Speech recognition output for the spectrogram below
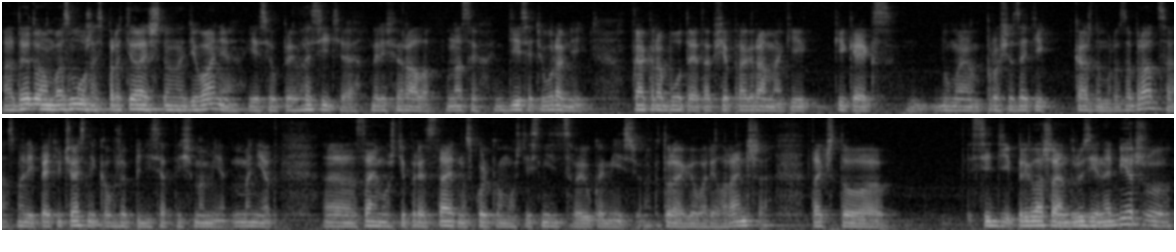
А дает вам возможность протирать что на диване, если вы пригласите на рефералов. У нас их 10 уровней. Как работает вообще программа KickX, думаю, проще зайти к каждому разобраться. Смотри, 5 участников, уже 50 тысяч монет. Э, сами можете представить, насколько вы можете снизить свою комиссию, о которой я говорил раньше. Так что сиди, приглашаем друзей на биржу,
